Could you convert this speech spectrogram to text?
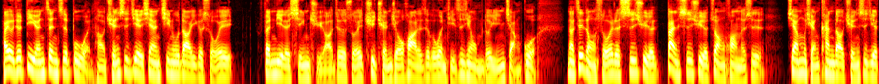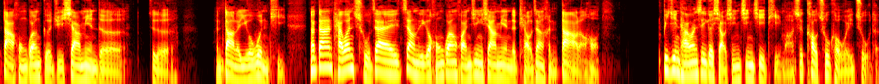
还有就地缘政治不稳哈，全世界现在进入到一个所谓分裂的新局啊，这个所谓去全球化的这个问题，之前我们都已经讲过。那这种所谓的失序的半失序的状况呢，是现在目前看到全世界大宏观格局下面的这个很大的一个问题。那当然，台湾处在这样的一个宏观环境下面的挑战很大了哈。毕竟台湾是一个小型经济体嘛，是靠出口为主的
